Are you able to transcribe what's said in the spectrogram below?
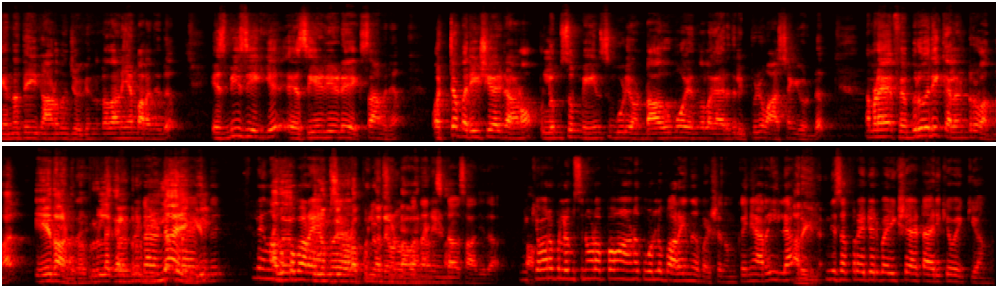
എന്നത്തേക്ക് കാണുമെന്ന് ചോദിക്കുന്നുണ്ട്. അതാണ് ഞാൻ പറഞ്ഞത്. എസ് ബി സിക്ക് സി ഐ ഡിയുടെ എക്സാമിന് ഒറ്റ പരീക്ഷയായിട്ടാണോ പ്രിലിംസും മെയിൻസും കൂടി ഉണ്ടാകുമോ എന്നുള്ള കാര്യത്തിൽ ഇപ്പോഴും ആശങ്കയുണ്ട്. നമ്മുടെ ഫെബ്രുവരി കലണ്ടർ വന്നാൽ ഏതാണ് ഫെബ്രുവരിയിലെ കലണ്ടർ ഇല്ല എങ്കിൽ നമുക്ക് പറയാം. സാധ്യത. മിക്കവാറും പ്രിലിംസിനോടൊപ്പമാണ് കൂടുതൽ പറയുന്നത്. പക്ഷെ നമുക്ക് ഇനി അറിയില്ല. ഇനി സെപ്പറേറ്റ് ഒരു പരീക്ഷ ആയിട്ടായിരിക്കും വെക്കുകയെന്ന്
